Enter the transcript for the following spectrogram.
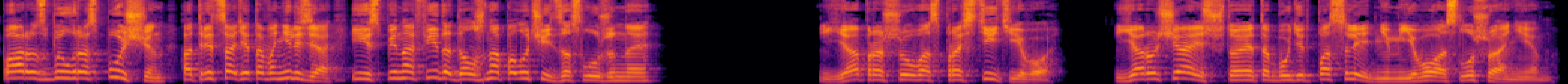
«Парус был распущен, отрицать этого нельзя, и спина Фида должна получить заслуженное». «Я прошу вас простить его. Я ручаюсь, что это будет последним его ослушанием».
